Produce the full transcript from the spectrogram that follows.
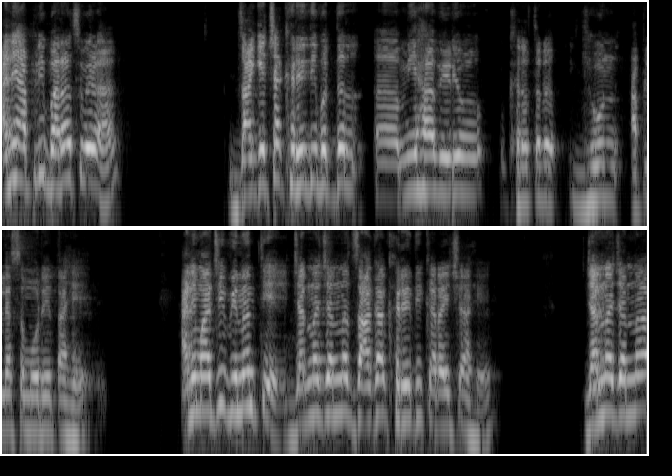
आणि आपली बराच वेळा जागेच्या खरेदीबद्दल मी हा व्हिडिओ खर तर घेऊन आपल्यासमोर येत आहे. आणि माझी विनंती आहे ज्यांना ज्यांना जागा खरेदी करायची आहे ज्यांना ज्यांना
